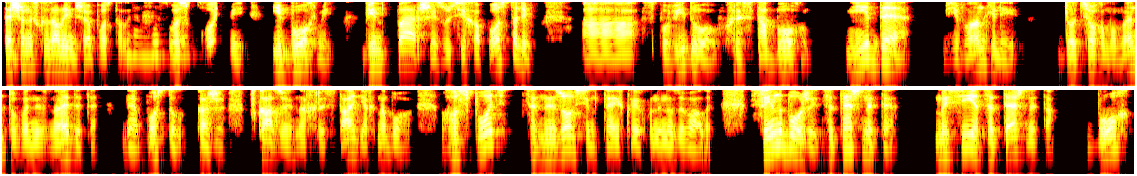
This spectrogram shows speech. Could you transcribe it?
Те, що не сказали інші апостоли. Да, Господь. Господь мій і Бог мій. Він перший з усіх апостолів а, сповідував Христа Богом. Ніде в Євангелії до цього моменту ви не знайдете, де апостол каже, вказує на Христа як на Бога. Господь це не зовсім те, як- як вони називали. Син Божий це теж не те. Месія це теж не та. Бог,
